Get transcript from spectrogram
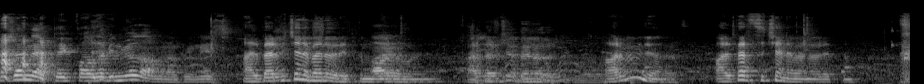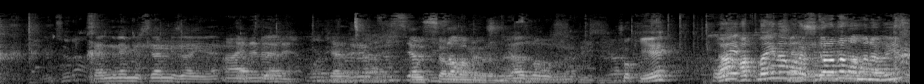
Biçen de pek fazla bilmiyor da amına koyayım neyse. Alper Biçen'e ben öğrettim bu arada Aynen. bu oyunu. Alper Biçen'e ben öğrettim. bu. Harbi mi diyorsun? Alper Sıçen'e ben öğrettim. Kendine mislen mizah yine. Aynen Yaptı. öyle. Kendine Pozisyon alamıyorum ya. Yaz baba bunu. Çok iyi. Oraya- Ya atlayın amına Şu koyayım. adam amına koyayım.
